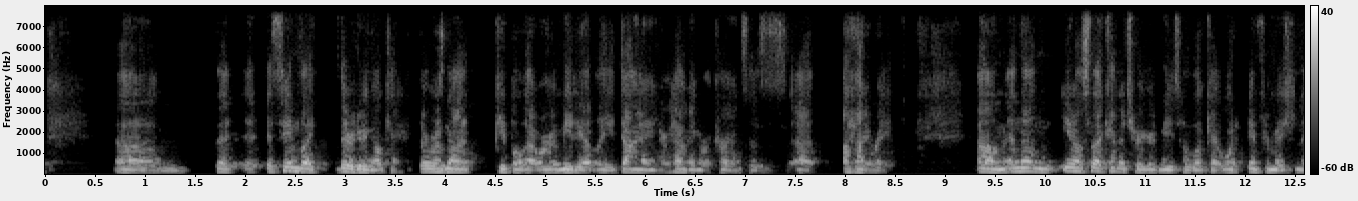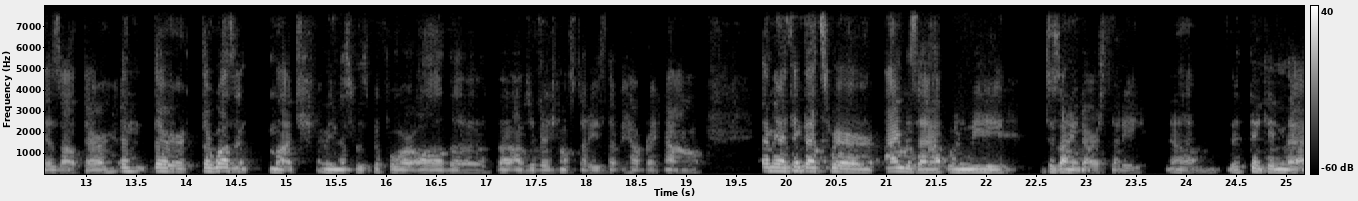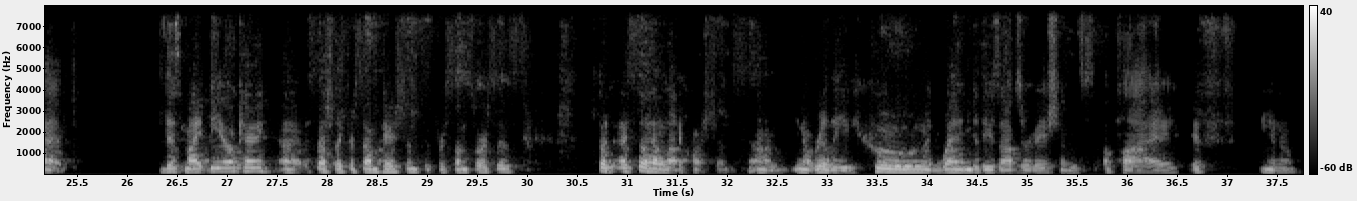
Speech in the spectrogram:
um, that it, it, seemed like they're doing okay. There was not people that were immediately dying or having recurrences at a high rate. Um, and then, you know, so that kind of triggered me to look at what information is out there. And there, there wasn't much. I mean, this was before all the, the observational studies that we have right now. I mean, I think that's where I was at when we designed our study, um, thinking that this might be okay, uh, especially for some patients and for some sources. But I still had a lot of questions. Um, you know, really, who and when do these observations apply? If you know,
